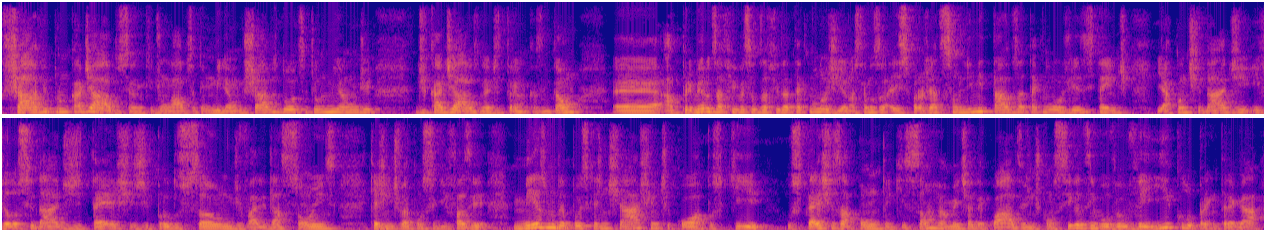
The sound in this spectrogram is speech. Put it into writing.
chave para um cadeado, sendo que de um lado você tem um milhão de chaves, do outro você tem um milhão de, de cadeados, né, de trancas. Então, é, o primeiro desafio vai ser o desafio da tecnologia. Nós temos esses projetos são limitados à tecnologia existente e à quantidade e velocidade de testes, de produção, de validações que a gente vai conseguir fazer. Mesmo depois que a gente ache anticorpos que os testes apontem que são realmente adequados, a gente consiga desenvolver o veículo para entregar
